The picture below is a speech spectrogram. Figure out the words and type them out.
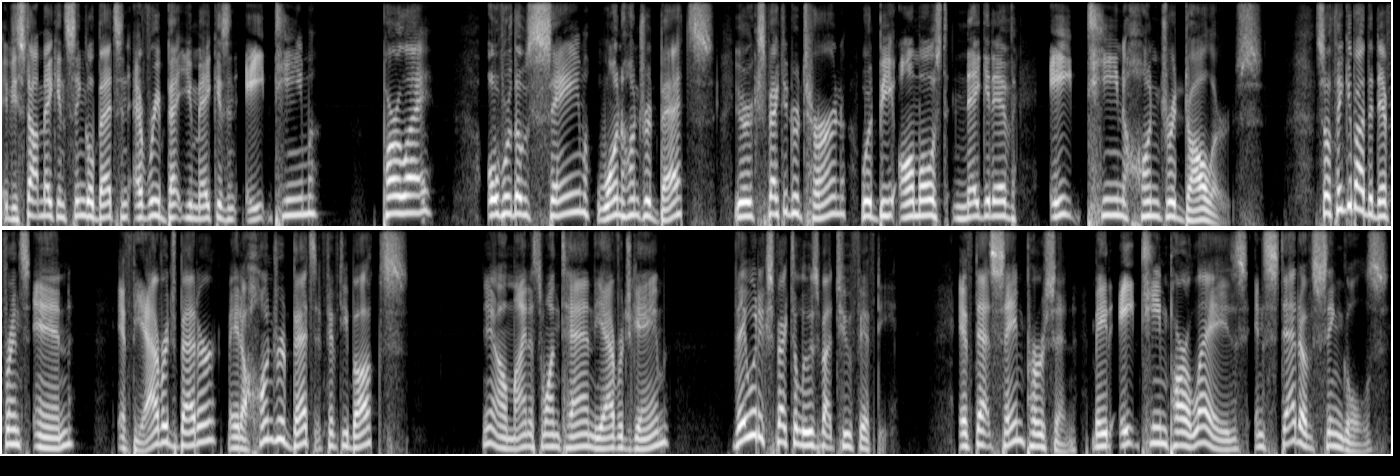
if you stop making single bets and every bet you make is an 8 team parlay, over those same 100 bets, your expected return would be almost negative $1,800. So think about the difference in if the average bettor made 100 bets at 50 bucks, you know, minus 110 the average game, they would expect to lose about 250. If that same person made 18 parlays instead of singles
